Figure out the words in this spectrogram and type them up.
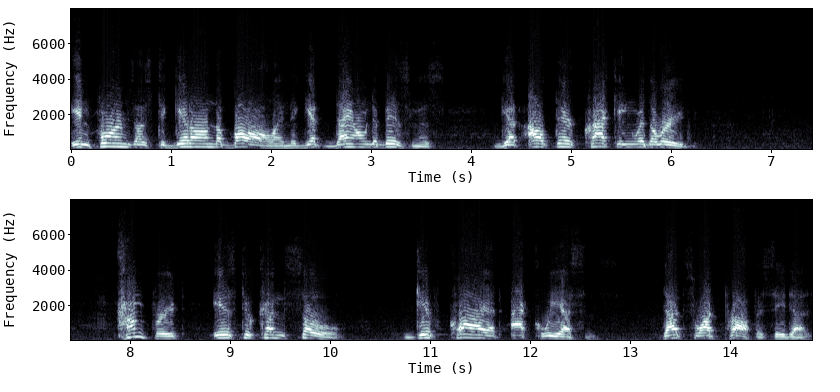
informs us to get on the ball and to get down to business, get out there cracking with the word. Comfort is to console, give quiet acquiescence. That's what prophecy does.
